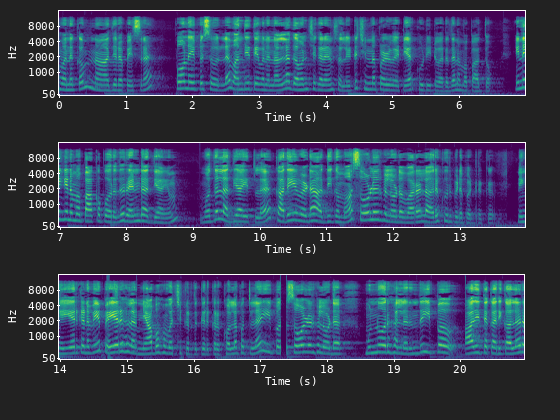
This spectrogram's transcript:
வணக்கம். நான் ஆதிரா பேசுகிறேன் போன எபிசோடில் வந்தியத்தேவனை நல்லா கவனிச்சுக்கிறேன்னு சொல்லிட்டு சின்ன பழுவேட்டையார் கூட்டிட்டு வரதை நம்ம பார்த்தோம். இன்றைக்கி நம்ம பார்க்க போகிறது ரெண்டு அத்தியாயம். முதல் அத்தியாயத்துல கதையை விட அதிகமா சோழர்களோட வரலாறு குறிப்பிடப்பட்டிருக்கு. நீங்க ஏற்கனவே பெயர்களை ஞாபகம் வச்சுக்கிறதுக்கு இருக்கிற குழப்பத்துல இப்ப சோழர்களோட முன்னோர்கள்லேருந்து இப்போ ஆதித்த கரிகாலர்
